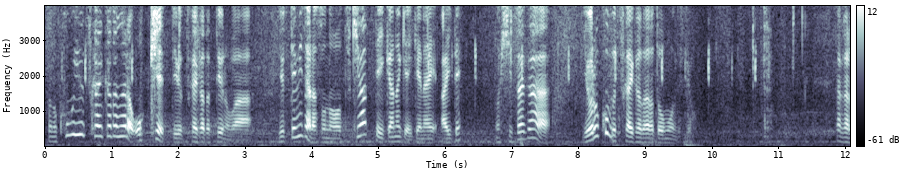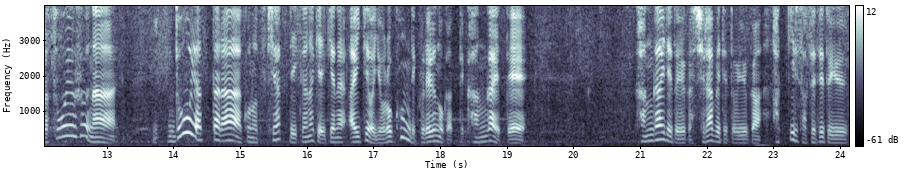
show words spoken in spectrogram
そのこういう使い方なら OK っていう使い方っていうのは言ってみたらその付き合っていかなきゃいけない相手の膝が喜ぶ使い方だと思うんですよ。だからそういうふうなどうやったらこの付き合っていかなきゃいけない相手は喜んでくれるのかって考えて考えてというか調べてというかはっきりさせてという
